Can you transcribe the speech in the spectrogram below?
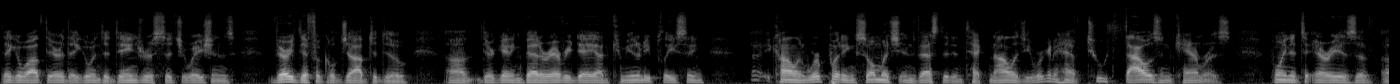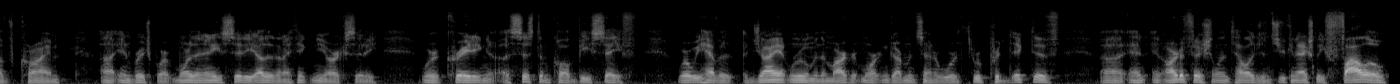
They go out there, they go into dangerous situations, very difficult job to do. Um, they're getting better every day on community policing. Uh, Colin, we're putting so much invested in technology. We're going to have 2,000 cameras pointed to areas of, of crime uh, in Bridgeport, more than any city other than I think New York City. We're creating a system called Be Safe, where we have a, a giant room in the Margaret Morton Government Center where through predictive uh, and, and, artificial intelligence, you can actually follow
